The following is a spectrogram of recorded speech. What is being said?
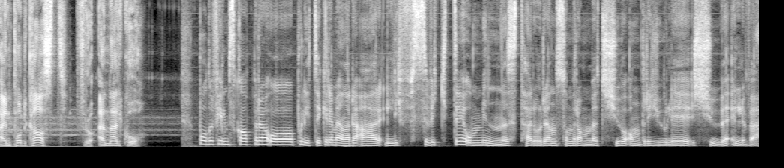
En podkast fra NRK. Både filmskapere og politikere mener det er livsviktig å minnes terroren som rammet 22.07.2011.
